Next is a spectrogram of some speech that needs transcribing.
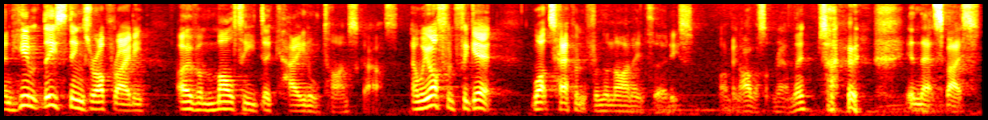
And him, these things are operating over multi-decadal timescales. And we often forget what's happened from the 1930s. I mean, I wasn't around then, so in that space.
